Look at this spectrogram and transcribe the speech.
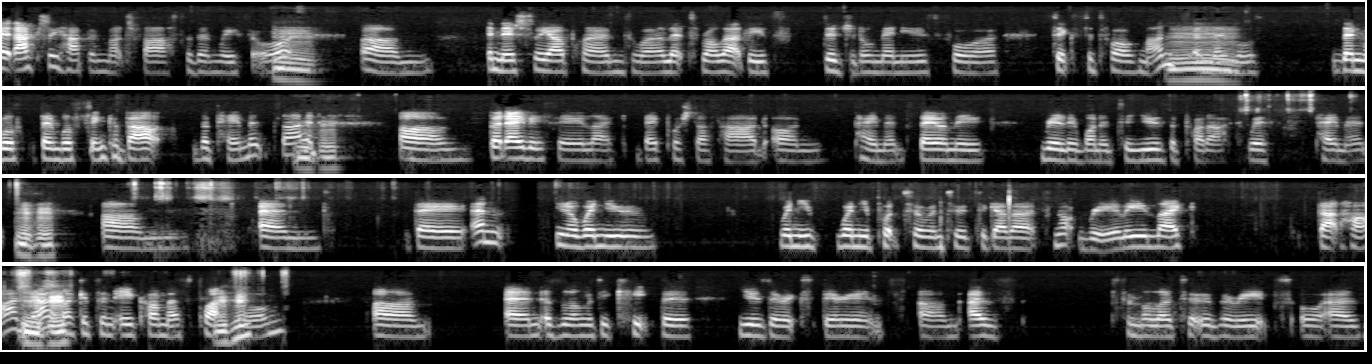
it actually happened much faster than we thought. Mm, Um, initially, our plans were let's roll out these digital menus for six to twelve months, and then Mm. we'll then we'll then we'll think about the payment side. mhm. Um, but AVC, like they pushed us hard on payments. They only really wanted to use the product with payments Mhm. um, and they and you know when you when you when you put two and two together it's not really like that hard, Mhm. right? Like it's an e-commerce platform, um, and as long as you keep the user experience um, as similar to Uber Eats or as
